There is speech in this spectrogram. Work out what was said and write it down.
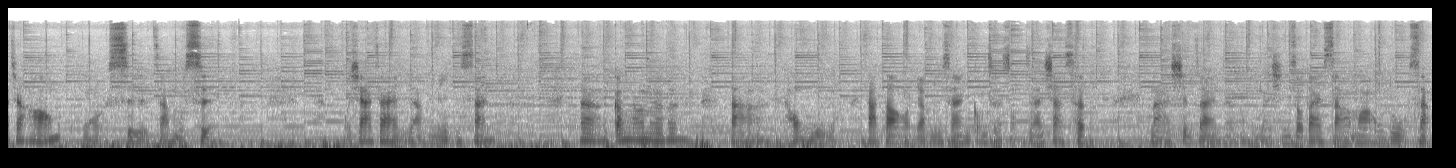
家好，我是詹姆斯，我现在在阳明山。那刚刚呢，搭红五搭到阳明山公车总站下车。那现在呢，我们行走在沙帽路上。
